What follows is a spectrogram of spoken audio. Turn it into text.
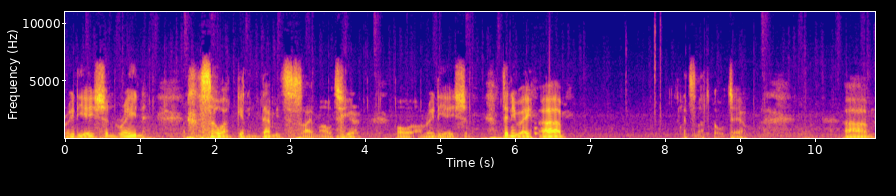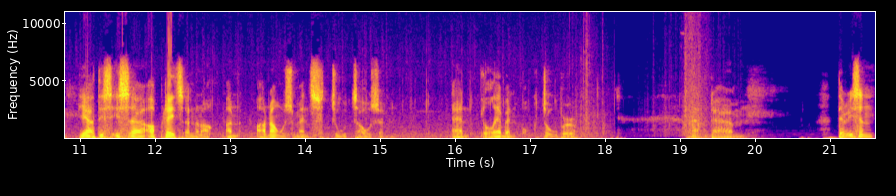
radiation rain. So I'm getting damage as I'm out here or radiation. But anyway um, let's not go there. Um, yeah this is uh, updates and an announcements 2011 October. And um, there isn't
